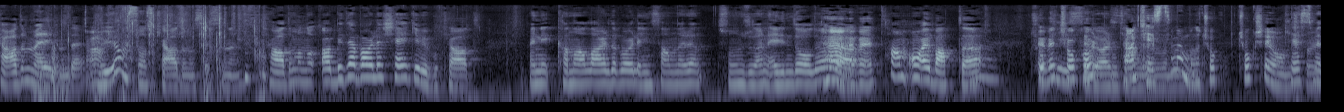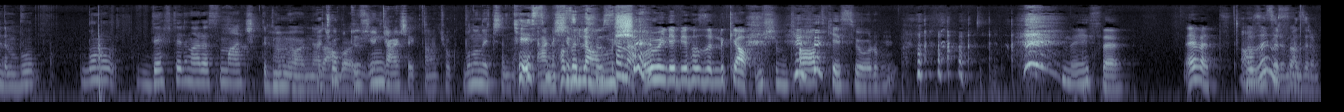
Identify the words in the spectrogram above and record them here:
Kağıdım var elimde. Ah. Duyuyor musunuz kağıdımın sesini? Kağıdımın Aa, bir de böyle şey gibi bu kağıt. Hani kanallarda böyle insanların sunucuların elinde oluyor Ha, ya. evet. Tam o ebatta. Çok evet iyi çok hissediyorum Sen kestin mi bunu? Çok çok şey olmuş. böyle. Kesmedim. Bu bunu defterin arasından çıktı bilmiyorum Ha, neden çok böyle bir düzgün şey. gerçekten çok bunun için. Kesmişim yani hazırlanmış. Öyle bir hazırlık yapmışım. Kağıt kesiyorum. Neyse. Evet. Tamam, hazır hazırım mısın? hazırım.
